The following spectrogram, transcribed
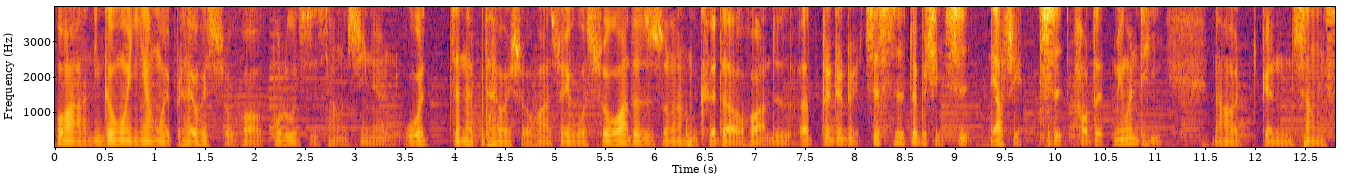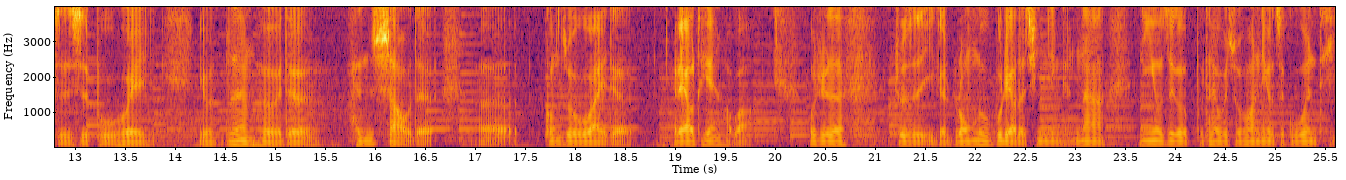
哇，你跟我一样，我也不太会说话，步入职场新人，我真的不太会说话，所以我说话都是说那种很客套的话，就是呃，对对对，是是，对不起，是了解，是好的，没问题。然后跟上司是不会有任何的很少的呃工作外的聊天，好不好？我觉得。就是一个融入不了的亲近感。那你有这个不太会说话，你有这个问题，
